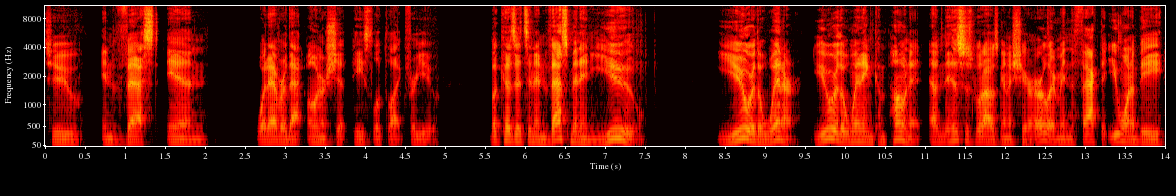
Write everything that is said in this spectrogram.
to invest in whatever that ownership piece looked like for you because it's an investment in you. You are the winner. You are the winning component. And this is what I was going to share earlier. I mean, the fact that you want to be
